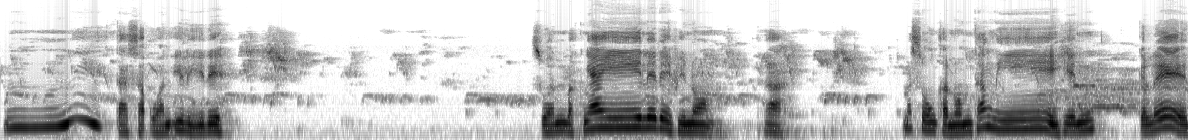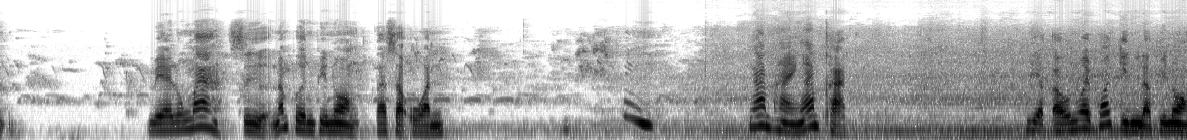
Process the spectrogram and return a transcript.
อืม ตาสะอวนอีหลีเด้สวนบักไงเลยเด้พี่น้องค่ะมาส่งขนมทั้งนี้ เห็นก็เลยแวลงมาซื้อน้ำเพลินพี่น้อง ตาสะอวนงามหายงามขาด เรียกเอาหน่วยพ่อกินล่ะพี่น้อง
